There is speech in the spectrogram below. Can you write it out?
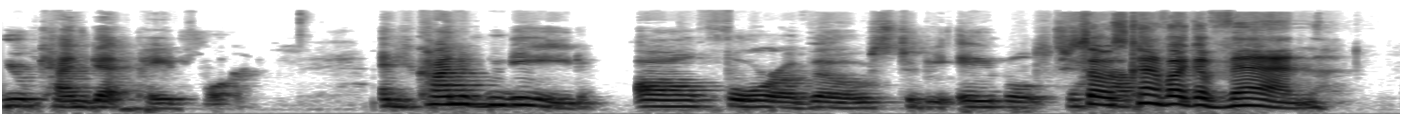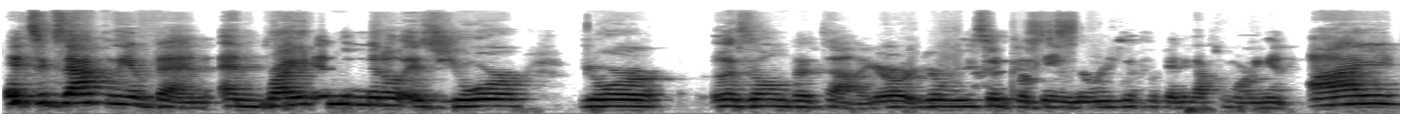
you can get paid for. And you kind of need all four of those to be able to. So it's kind of like a Venn. It's exactly a Venn, and right in the middle is your your raison your, your reason for being, your reason for getting up in the morning. And I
